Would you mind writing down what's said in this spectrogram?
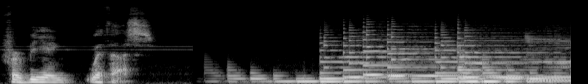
for being with us. Thank you.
